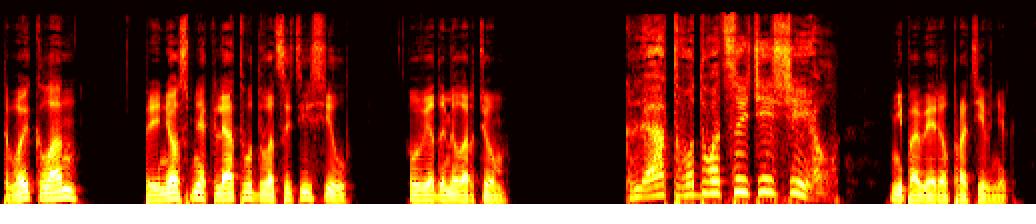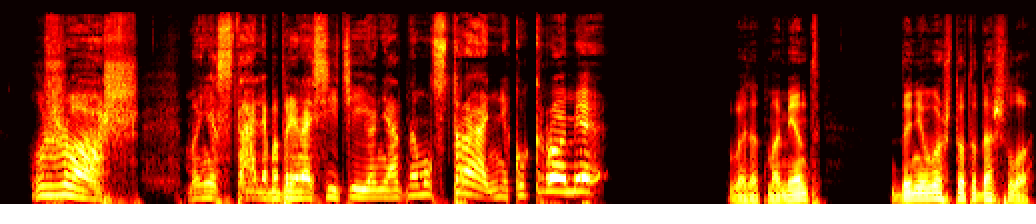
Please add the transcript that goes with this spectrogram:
«Твой клан принес мне клятву двадцати сил», — уведомил Артем. «Клятву двадцати сил!» — не поверил противник. «Лжешь! Мы не стали бы приносить ее ни одному страннику, кроме...» В этот момент до него что-то дошло.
